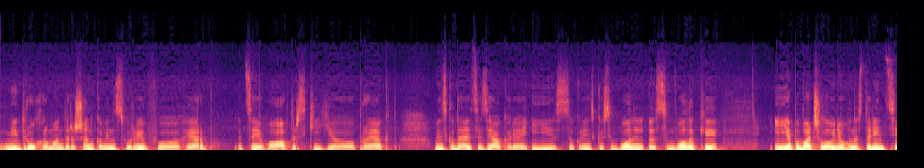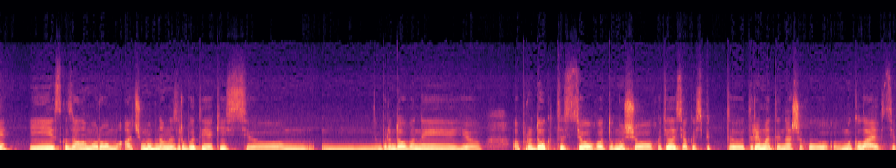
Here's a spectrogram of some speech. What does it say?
Мій друг Роман Дорошенко він створив е, герб. Це його авторський е, проєкт. Він складається з якоря і з української символ- е, символики. І я побачила у нього на сторінці і сказала йому, а чому б нам не зробити якийсь е, брендований продукт з цього, тому що хотілося якось підтримати наших миколаївців.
